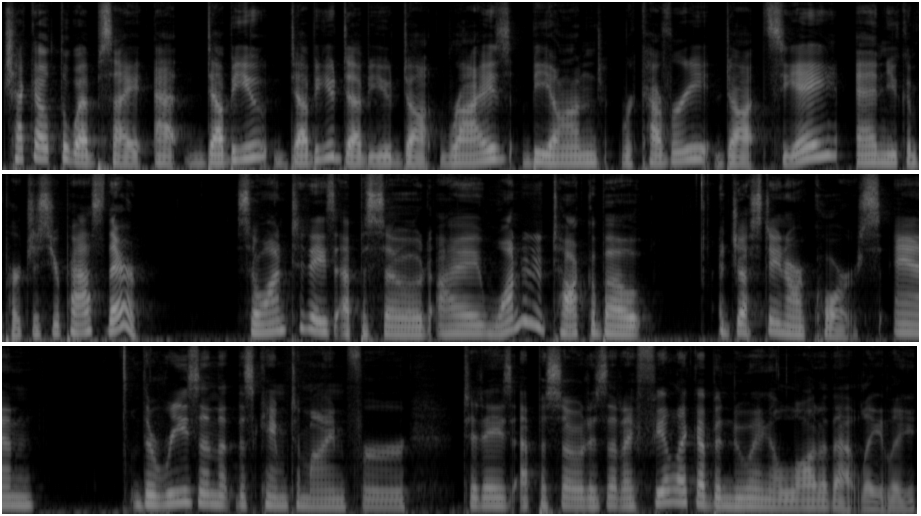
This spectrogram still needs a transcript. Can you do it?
Check out the website at www.risebeyondrecovery.ca and you can purchase your pass there. So, on today's episode, I wanted to talk about adjusting our course. And the reason that this came to mind for today's episode is that I feel like I've been doing a lot of that lately.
